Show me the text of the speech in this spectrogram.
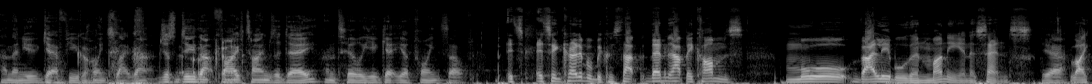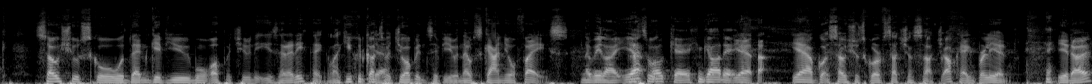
and then you get a few God. points like that. Just do that five times a day until you get your points up. it's it's incredible because that then that becomes more valuable than money in a sense. Yeah. Like social score would then give you more opportunities than anything. Like you could go to a job interview and they'll scan your face. And they'll be like, "Yeah, what- okay, got it." Yeah, that, yeah, I've got a social score of such and such. Okay, brilliant. You know,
